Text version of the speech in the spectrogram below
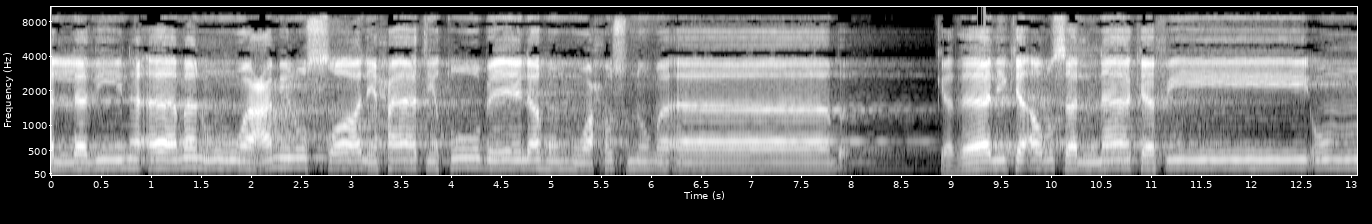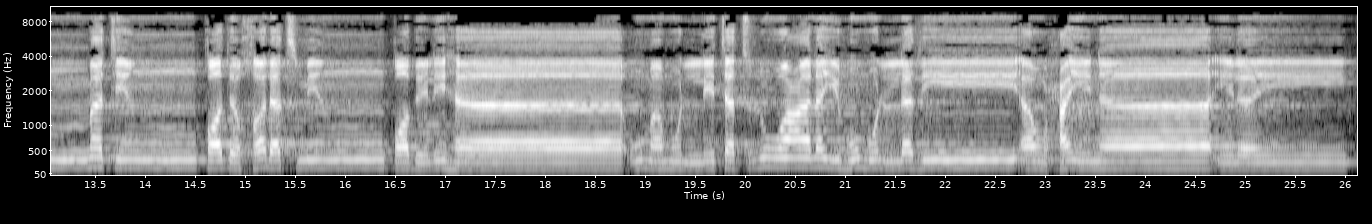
الذين آمنوا وعملوا الصالحات طوبى لهم وحسن مآب. كذلك أرسلناك في أمة قد خلت من قبلها أمم لتتلو عليهم الذي أوحينا إليك.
